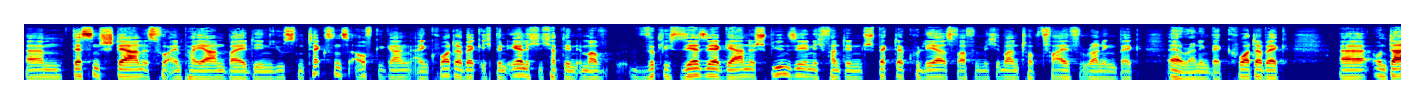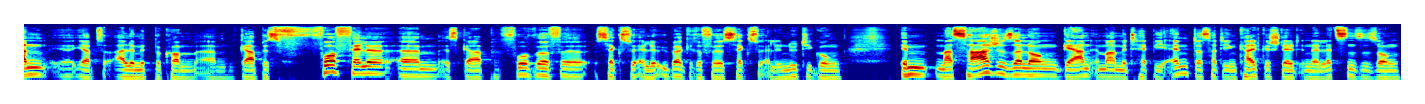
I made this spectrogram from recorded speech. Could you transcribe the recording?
Ähm, dessen Stern ist vor ein paar Jahren bei den Houston Texans aufgegangen. Ein Quarterback. Ich bin ehrlich, ich habe den immer wirklich sehr, sehr gerne spielen sehen. Ich fand den spektakulär. Es war für mich immer ein Top 5 Running Back, äh, Running Back Quarterback. Äh, und dann, äh, ihr habt alle mitbekommen, ähm, gab es Vorfälle, ähm, es gab Vorwürfe, sexuelle Übergriffe, sexuelle Nötigung im Massagesalon, gern immer mit Happy End. Das hat ihn kaltgestellt in der letzten Saison.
